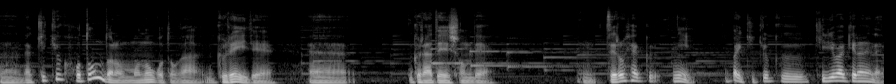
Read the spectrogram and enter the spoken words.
うん、だ結局ほとんどの物事がグレーで、えー、グラデーションで、うん、0100にやっぱり結局切り分けられない、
